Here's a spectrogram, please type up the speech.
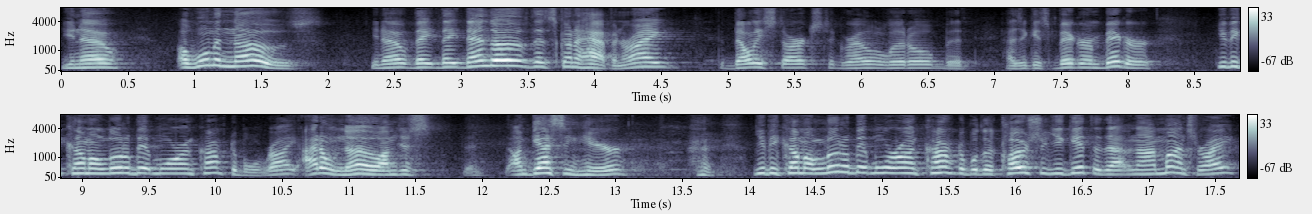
You know, a woman knows, you know, they, they, they know that's going to happen, right? The belly starts to grow a little, but as it gets bigger and bigger, you become a little bit more uncomfortable, right? I don't know. I'm just, I'm guessing here. you become a little bit more uncomfortable the closer you get to that nine months, right?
